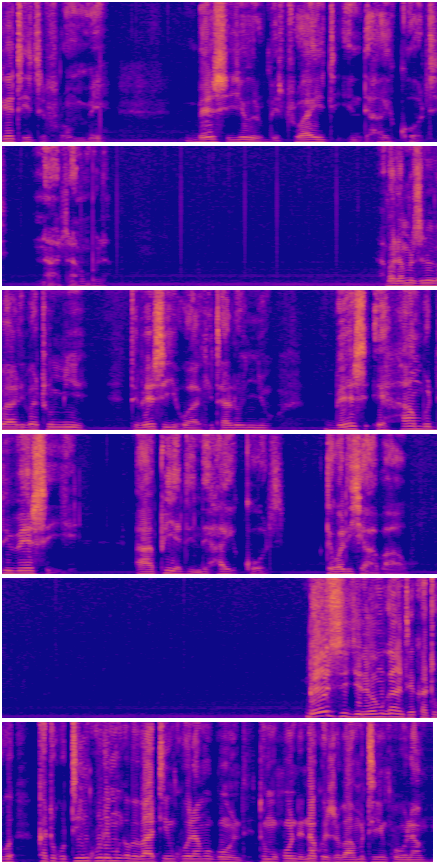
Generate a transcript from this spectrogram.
get it from me. Besigye will be tried in the high court natambula abalamuzi be baali batumye tibesige wakitalo nnyo. Besi- a humbled besige appeared in the high court. Tewali kyabaawo. Besige nebamugana nti katu- katukutinkulemu nga bwe batinkuulamu gundi tumukunde ennaku ezo bamutinkuulamu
